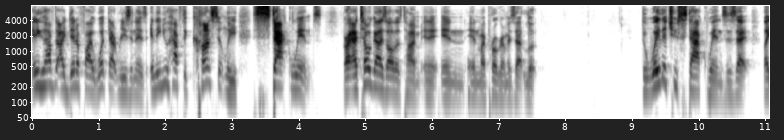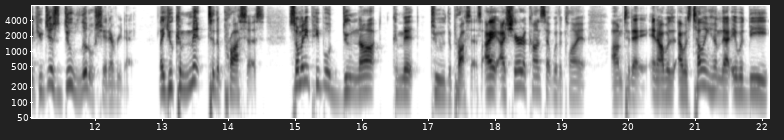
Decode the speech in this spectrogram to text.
and you have to identify what that reason is. And then you have to constantly stack wins. Right i tell guys all the time in in, in my program is that look the way that you stack wins is that like you just do little shit every day. Like you commit to the process. So many people do not commit to the process. I, I shared a concept with a client um, today and i was i was telling him that it would be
